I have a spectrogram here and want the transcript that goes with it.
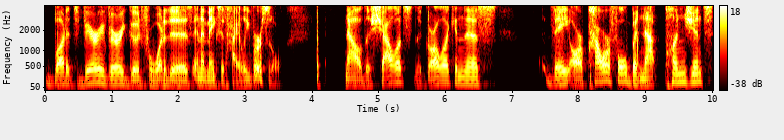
but it's very, very good for what it is, and it makes it highly versatile. Now, the shallots, and the garlic in this, they are powerful but not pungent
